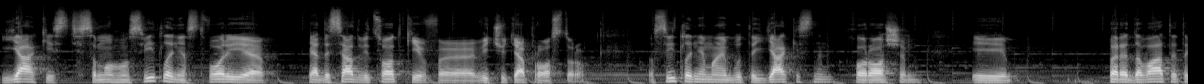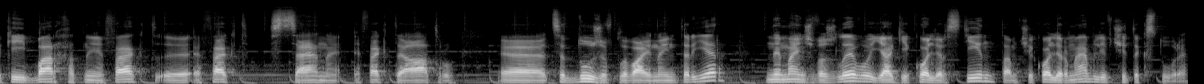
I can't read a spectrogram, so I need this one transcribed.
якість самого освітлення створює 50% е, відчуття простору. Освітлення має бути якісним, хорошим і передавати такий бархатний ефект, е, ефект сцени, ефект театру. Е, Це дуже впливає на інтер'єр. Не менш важливо, як і колір стін, там, чи колір меблів, чи текстури.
